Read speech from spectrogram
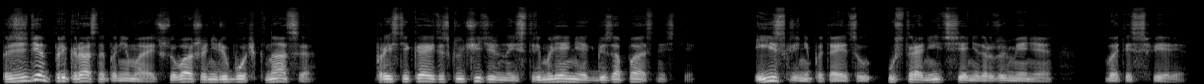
Президент прекрасно понимает, что ваша нелюбовь к НАСА проистекает исключительно из стремления к безопасности и искренне пытается устранить все недоразумения в этой сфере.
